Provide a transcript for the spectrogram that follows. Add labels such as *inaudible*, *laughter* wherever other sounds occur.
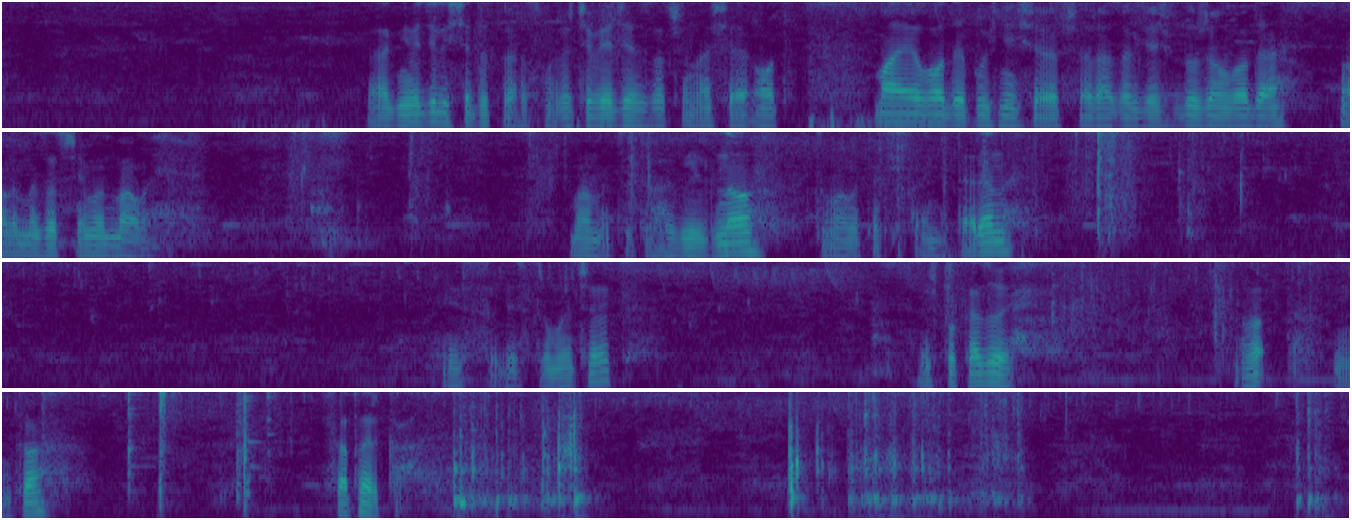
Jak nie wiedzieliście, to teraz możecie wiedzieć. Zaczyna się od małej wody, później się przeradza gdzieś w dużą wodę, ale my zaczniemy od małej. Mamy tu trochę wilgno, tu mamy taki fajny teren. Jest sobie strumyczek. Już pokazuję. O, miękko. Saperka.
